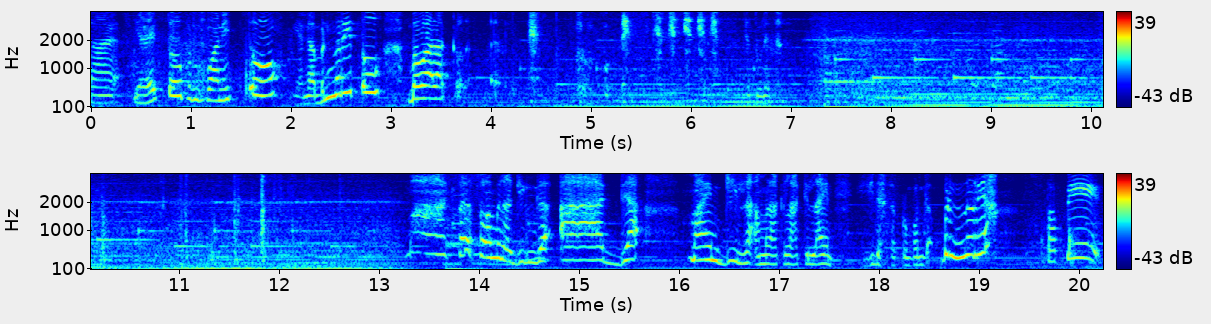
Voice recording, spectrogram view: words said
Nah, ya itu perempuan itu, ya nggak bener itu bawa laki. Eh, oh, eh, lihat, lihat, lihat, lihat, lihat, lihat tuh, lihat. Masa suami lagi nggak ada, main gila sama laki-laki lain? Ih, dasar perempuan nggak bener ya. Tapi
